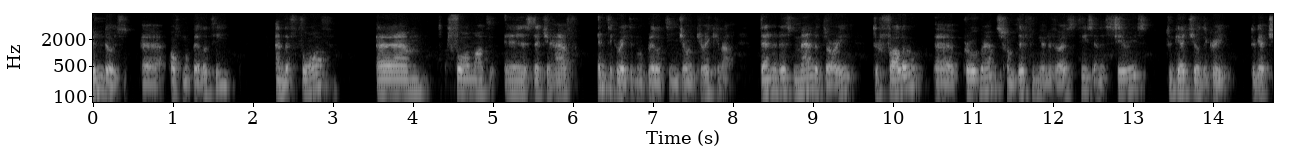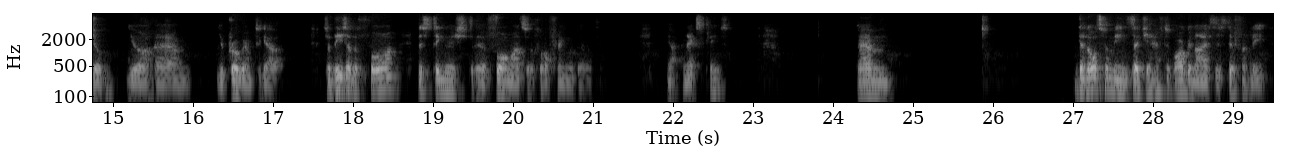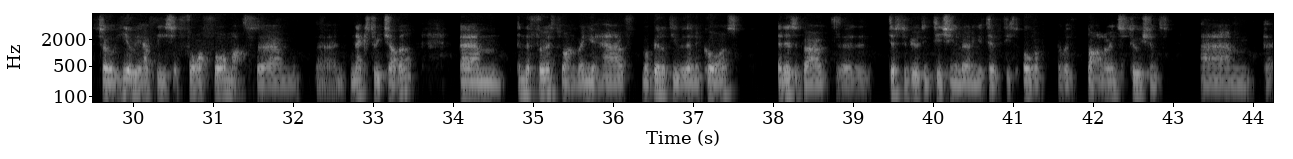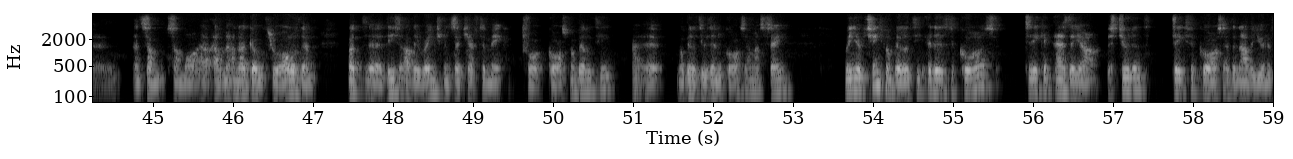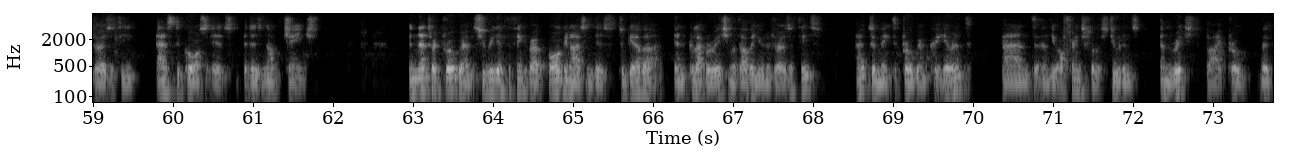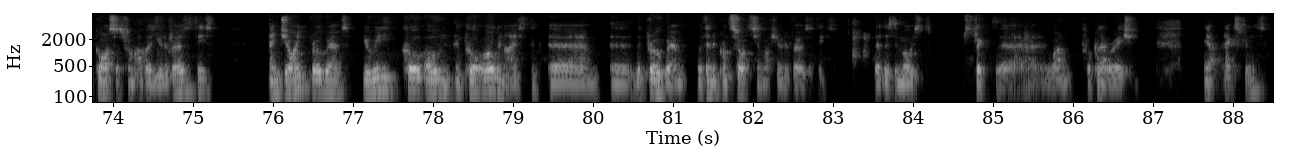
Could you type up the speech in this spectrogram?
windows uh, of mobility. And the fourth um, format is that you have integrated mobility in joint curricula. Then it is mandatory to follow uh, programs from different universities in a series to get your degree, to get your, your, um, your program together. So these are the four distinguished uh, formats of offering mobility. Yeah, next please. Um, that also means that you have to organize this differently. So here we have these four formats um, uh, next to each other. Um, in the first one, when you have mobility within a course, it is about uh, distributing teaching and learning activities over with partner institutions um, uh, and some some more. I'm not going through all of them, but uh, these are the arrangements that you have to make for course mobility, uh, uh, mobility within a course, I must say. When you exchange mobility, it is the course taken as they are. The student takes a course at another university as the course is. It is not changed. In network programs, you really have to think about organizing this together in collaboration with other universities uh, to make the program coherent and, and the offerings for the students enriched by courses from other universities and joint programs, you really co-own and co-organize the, um, uh, the program within a consortium of universities. That is the most strict uh, one for collaboration. Yeah, next please.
